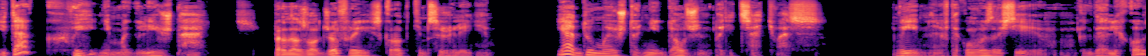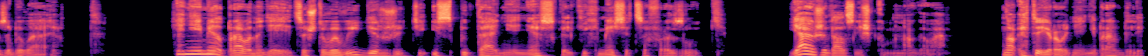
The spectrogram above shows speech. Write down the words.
Итак, вы не могли ждать, — продолжал Джоффрей с кротким сожалением. — Я думаю, что не должен порицать вас. Вы в таком возрасте, когда легко забывают. Я не имел права надеяться, что вы выдержите испытание нескольких месяцев разлуки. Я ожидал слишком многого. Но это ирония, не правда ли?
